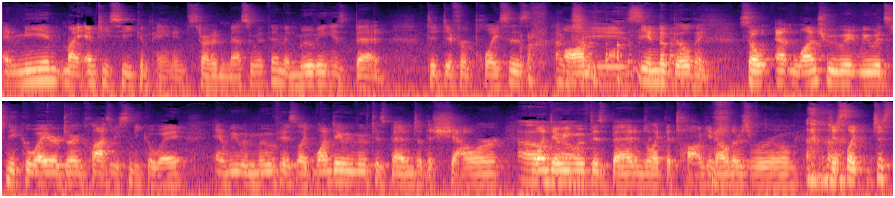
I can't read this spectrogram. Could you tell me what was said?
and me and my MTC companion started messing with him and moving his bed to different places Oh, on jeez. in the building. So at lunch we would we would sneak away, or during class we sneak away, and we would move his like one day we moved his bed into the shower. Oh, one day we moved his bed into like the Tongan elder's room. just like just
